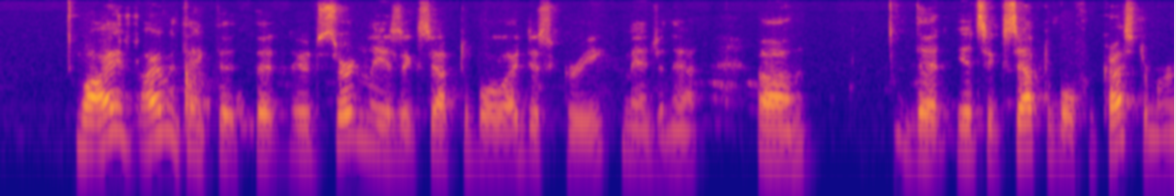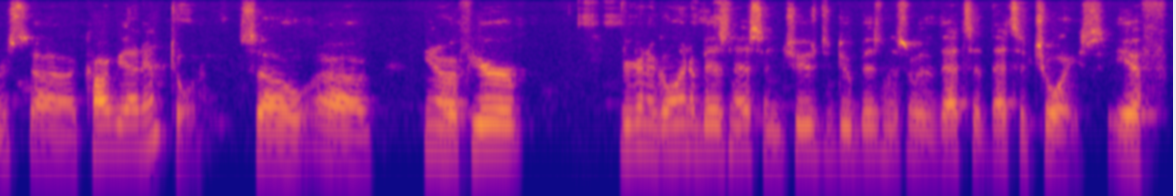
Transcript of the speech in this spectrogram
Well, I, I would think that, that it certainly is acceptable. I disagree. Imagine that. Um, that it's acceptable for customers, uh, caveat emptor. So, uh, you know, if you're if you're going to go into business and choose to do business with it, that's a that's a choice. If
